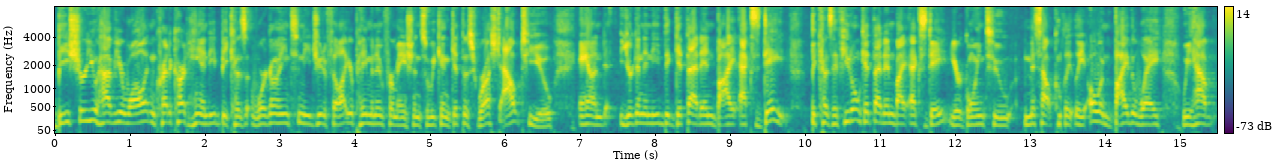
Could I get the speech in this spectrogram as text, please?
Be sure you have your wallet and credit card handy because we're going to need you to fill out your payment information so we can get this rushed out to you. And you're going to need to get that in by X date because if you don't get that in by X date, you're going to miss out completely. Oh, and by the way, we have,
